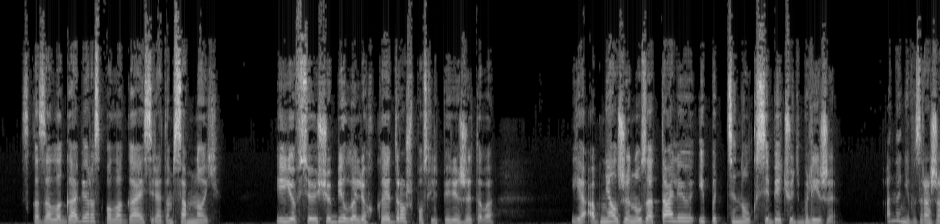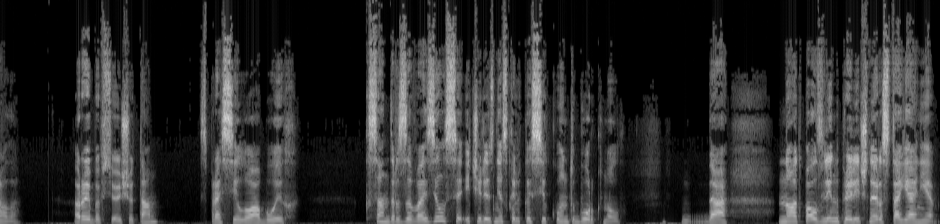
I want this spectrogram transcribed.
— сказала Габи, располагаясь рядом со мной. Ее все еще била легкая дрожь после пережитого. Я обнял жену за талию и подтянул к себе чуть ближе. Она не возражала. «Рыбы все еще там?» — спросил у обоих. Ксандр завозился и через несколько секунд буркнул. «Да, но отползли на приличное расстояние.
